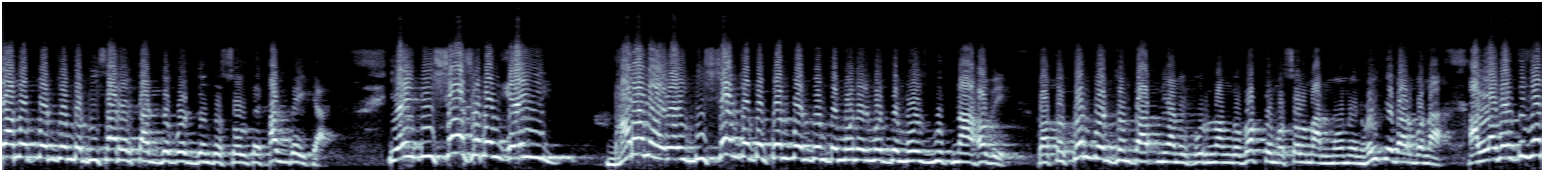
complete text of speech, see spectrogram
কেমন পর্যন্ত বিচারের কার্য পর্যন্ত চলতে থাকবে এটা। এই বিশ্বাস এবং এই ধারণা, এই বিশ্বাস যতক্ষণ পর্যন্ত মনের মধ্যে মজবুত না হবে ততক্ষণ পর্যন্ত আপনি আমি পূর্ণাঙ্গ ভক্তে মুসলমান মোমেন হইতে পারব না। আল্লাহ বলতেছেন,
